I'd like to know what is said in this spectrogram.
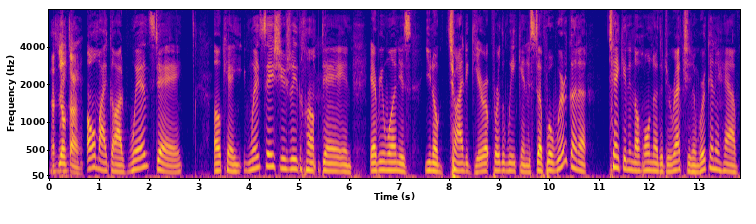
That's your time. Oh my God, Wednesday. Okay, Wednesday's usually the hump day, and everyone is, you know, trying to gear up for the weekend and stuff. Well, we're gonna take it in a whole nother direction, and we're gonna have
